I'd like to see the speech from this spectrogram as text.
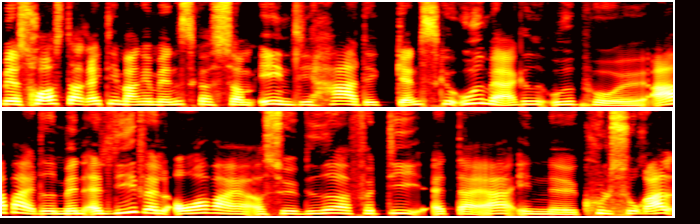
Men jeg tror også, der er rigtig mange mennesker, som egentlig har det ganske udmærket ude på øh, arbejdet, men alligevel overvejer at søge videre, fordi at der er en øh, kulturel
